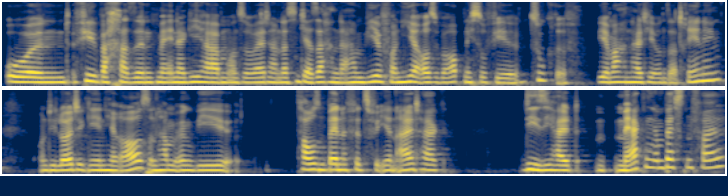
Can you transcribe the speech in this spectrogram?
und viel wacher sind, mehr Energie haben und so weiter. Und das sind ja Sachen, da haben wir von hier aus überhaupt nicht so viel Zugriff. Wir machen halt hier unser Training und die Leute gehen hier raus und haben irgendwie tausend Benefits für ihren Alltag, die sie halt merken im besten Fall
